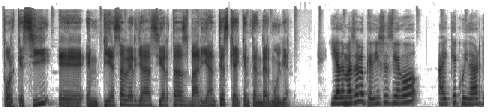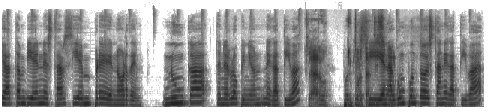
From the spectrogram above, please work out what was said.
porque sí eh, empieza a haber ya ciertas variantes que hay que entender muy bien. Y además de lo que dices, Diego, hay que cuidar ya también estar siempre en orden. Nunca tener la opinión negativa. Claro. Porque si en algún punto está negativa,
